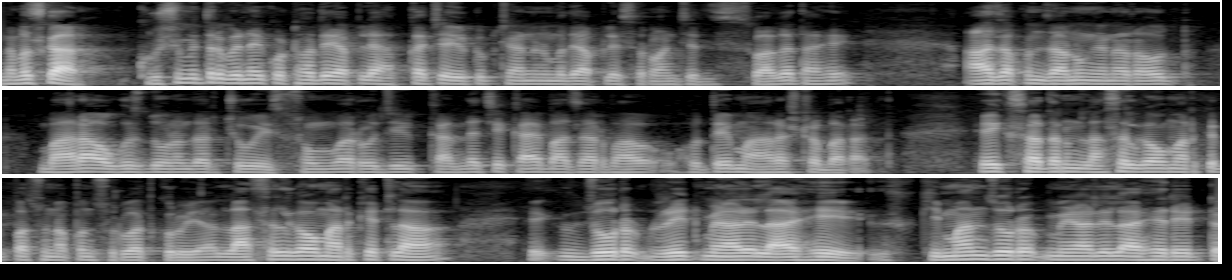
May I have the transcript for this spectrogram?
नमस्कार. कृषीमित्र विनय कोठावदे आपल्या हक्काच्या यूट्यूब चॅनलमध्ये आपले सर्वांचे स्वागत आहे. आज आपण जाणून घेणार आहोत बारा ऑगस्ट दोन हजार चोवीस सोमवार रोजी कांद्याचे काय बाजारभाव होते महाराष्ट्रभरात हे एक साधारण लासलगाव मार्केटपासून आपण सुरुवात करूया. लासलगाव मार्केटला एक जो रेट मिळालेला आहे किमान जो मिळालेला आहे रेट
